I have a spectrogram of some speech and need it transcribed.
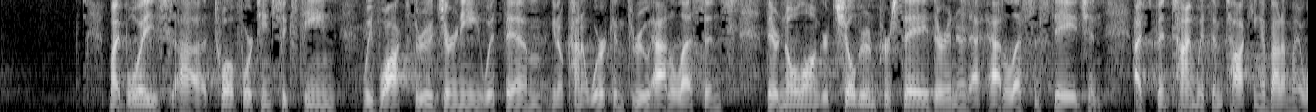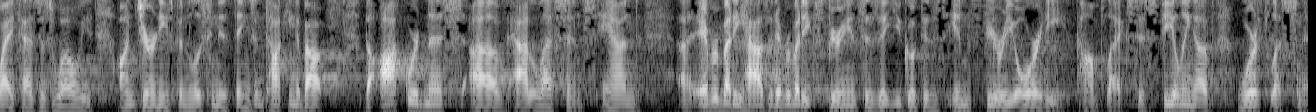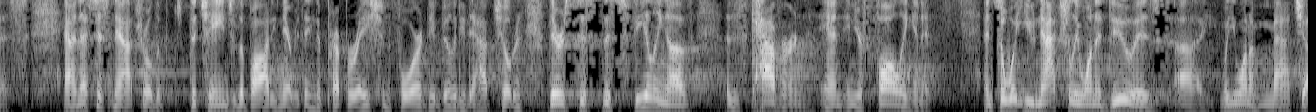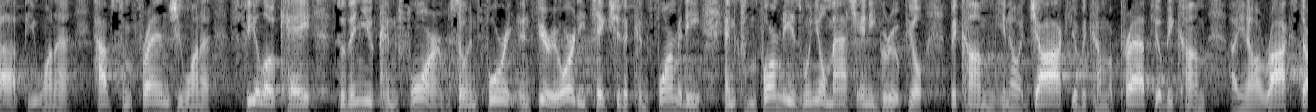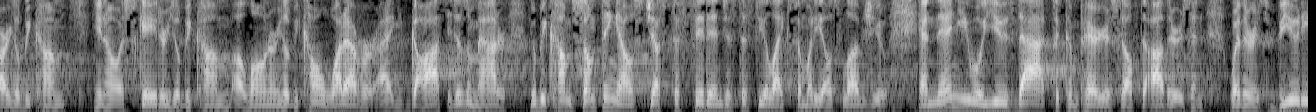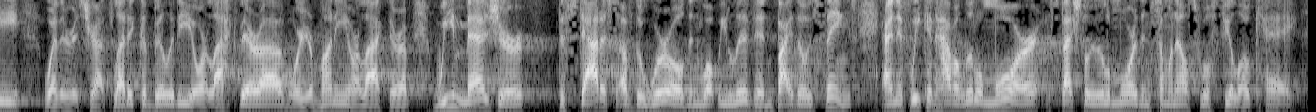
My boys, uh, 12, 14, 16, we've walked through a journey with them, you know, kind of working through adolescence. They're no longer children per se. They're in that adolescent stage. And I've spent time with them talking about it. My wife has as well. We, on journeys, been listening to things and talking about the awkwardness of adolescence and Uh, everybody has it. Everybody experiences it. You go through this inferiority complex, this feeling of worthlessness. And that's just natural. The, the change of the body and everything, the preparation for the ability to have children. There's just this feeling of this cavern and, and you're falling in it. And so what you naturally want to do is, uh, well, you want to match up. You want to have some friends. You want to feel okay. So then you conform. So infor- inferiority takes you to conformity. And conformity is when you'll match any group. You'll become, you know, a jock. You'll become a prep. You'll become, uh, you know, a rock star. You'll become, you know, a skater. You'll become a loner. You'll become whatever. Right? Goth. It doesn't matter. You'll become something else just to fit in, just to feel like somebody else loves you. And then you will use that to compare yourself to others. And whether it's beauty, whether it's your athletic ability or lack thereof, or your money or lack thereof. We measure the status of the world and what we live in by those things. And if we can have a little more, especially a little more than someone else, we'll feel okay.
